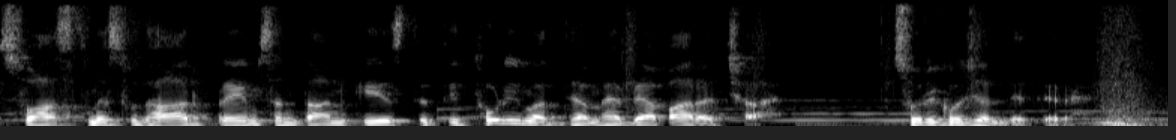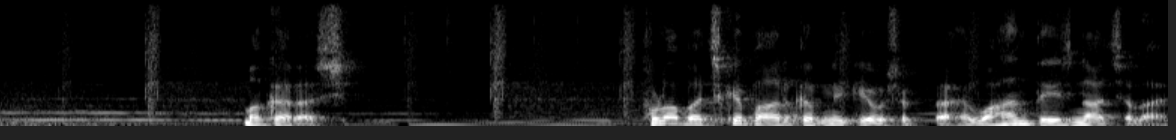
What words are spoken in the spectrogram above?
स्वास्थ्य में सुधार, प्रेम संतान की स्थिति थोड़ी मध्यम है, व्यापार अच्छा है। सूर्य को जल देते रहे। मकर राशि। थोड़ा बच के पार करने की आवश्यकता है। वाहन तेज ना चलाएँ,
